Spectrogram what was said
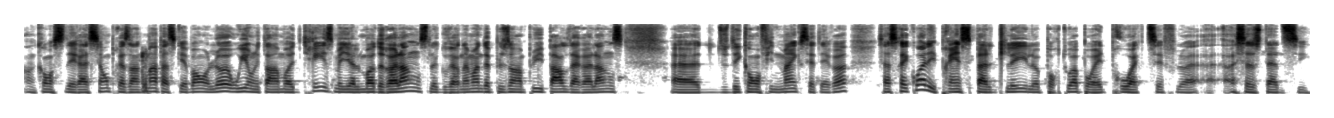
en considération présentement parce que, bon, là, oui, on est en mode crise, mais il y a le mode relance. Le gouvernement, de plus en plus, il parle de la relance, euh, du déconfinement, etc. Ça serait quoi les principales clés pour toi pour être proactif à, ce stade-ci?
